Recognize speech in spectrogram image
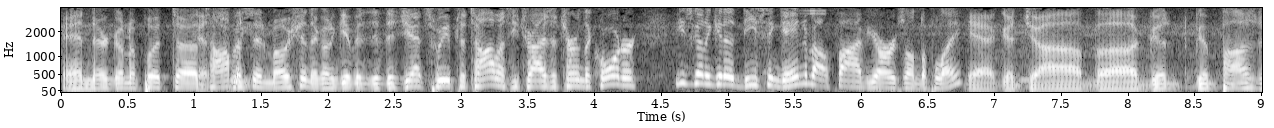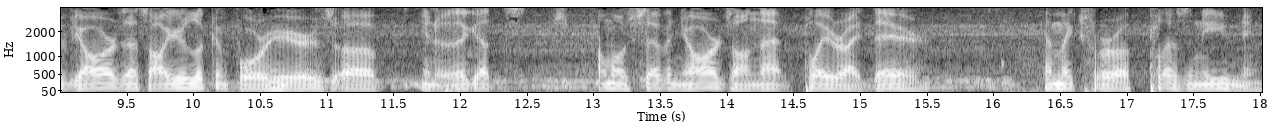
And they're going to put uh, Thomas sweep. in motion. They're going to give it to the jet sweep to Thomas. He tries to turn the corner. He's going to get a decent gain, about five yards on the play. Yeah, good job. Uh, good, good positive yards. That's all you're looking for here. Is uh, you know they got almost seven yards on that play right there. That makes for a pleasant evening.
